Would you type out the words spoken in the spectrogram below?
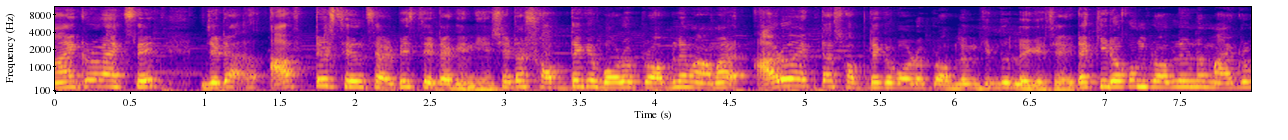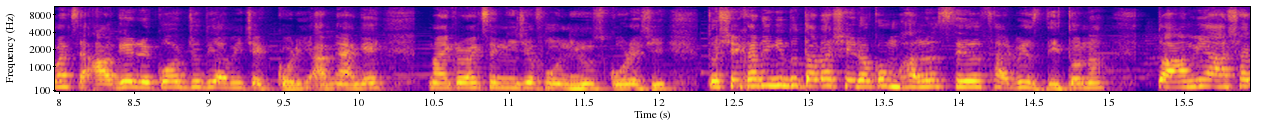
মাইক্রোম্যাক্সের যেটা আফটার সেল সার্ভিস সেটাকে নিয়ে। সেটা সব থেকে বড় প্রবলেম আমার আরও একটা সব থেকে বড় প্রবলেম কিন্তু লেগেছে। এটা কীরকম প্রবলেম না মাইক্রোম্যাক্সের আগের রেকর্ড যদি আমি চেক করি, আমি আগে মাইক্রোম্যাক্সের নিজে ফোন ইউজ করেছি, তো সেখানে কিন্তু তারা সেরকম ভালো সেল সার্ভিস দিত না। তো আমি আশা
